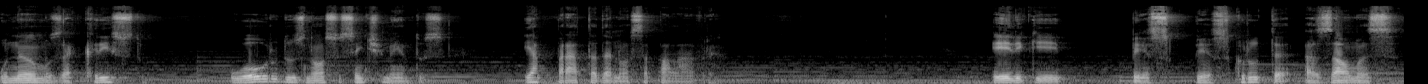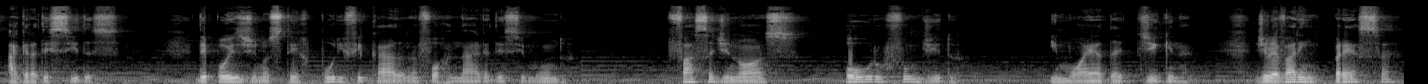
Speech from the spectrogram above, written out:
Unamos a Cristo o ouro dos nossos sentimentos e a prata da nossa palavra. Ele que pescruta as almas agradecidas, depois de nos ter purificado na fornalha desse mundo, faça de nós ouro fundido e moeda digna de levar impressa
